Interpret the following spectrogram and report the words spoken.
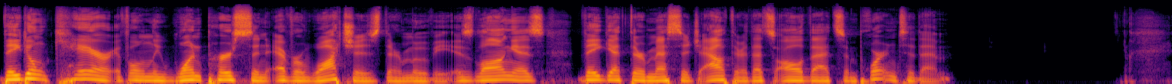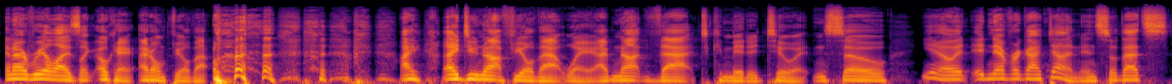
they don't care if only one person ever watches their movie. As long as they get their message out there, that's all that's important to them. And I realized, like, okay, I don't feel that. I I do not feel that way. I'm not that committed to it, and so you know, it, it never got done. And so that's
